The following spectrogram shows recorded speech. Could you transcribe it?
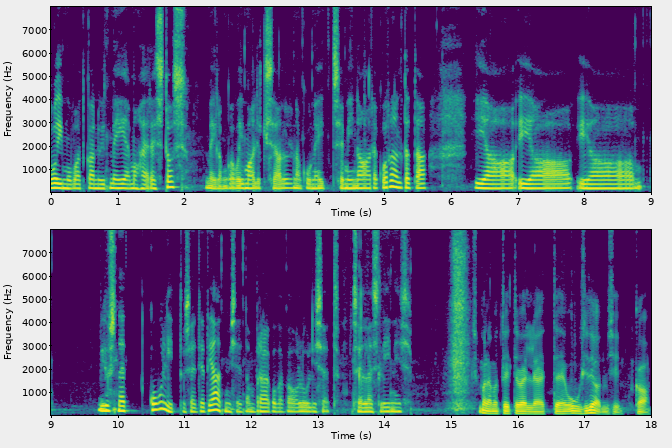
toimuvad ka nüüd meie Maherestos, meil on ka võimalik seal nagu neid seminare korraldada ja, ja, ja just need koolitused ja teadmised on praegu väga olulised selles liinis. kas mõlemad tõite välja, et uusi teadmisi ka,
